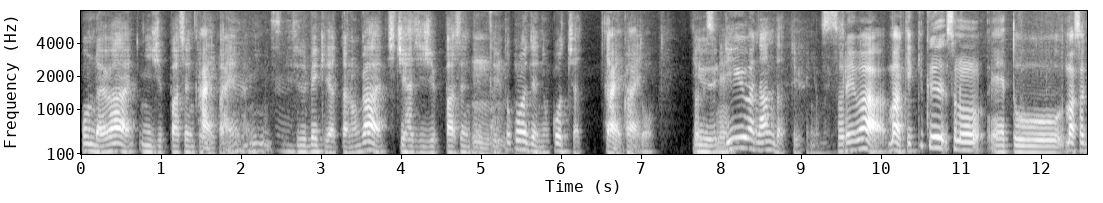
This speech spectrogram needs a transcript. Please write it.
本来は20%とかにするべきだったのが780%っていうところで残っちゃったのかと。いう理由は何だというふうに思います、それは、まあ、結局その、えーとまあ、さ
